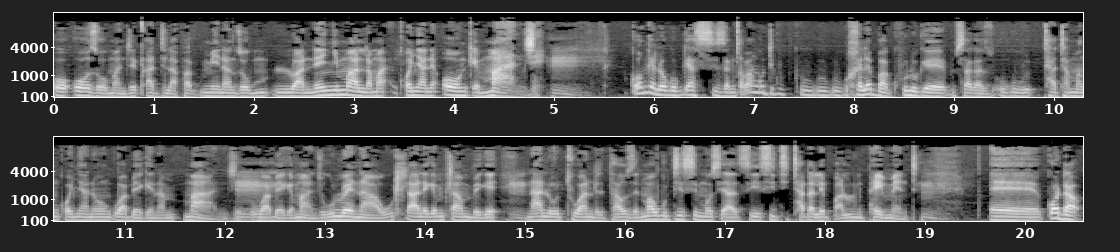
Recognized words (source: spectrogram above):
o- ozoma nje qadi lapha mina ngizolwa nenye imali lamankonyane onke manje. Konke lokho kuyasiza ngicabanga ukuthi ku- ku- ku- kuhelebha kakhulu ke msakazi ukuthatha amankonyane wonke uwabeke na- manje uwabeke manje. Ulwe nawo uhlale ke mhlawumbe ke nalo 200000 mawukuthi isimo sithi thatha le balloon payment. Eh kodwa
